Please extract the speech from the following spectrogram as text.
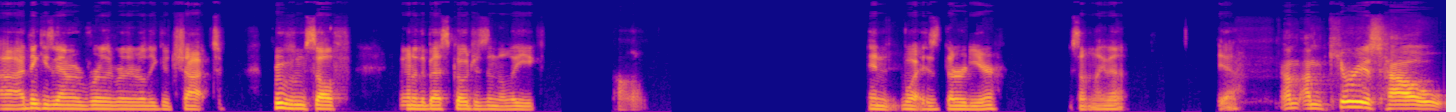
Uh, I think he's got a really, really, really good shot to prove himself one of the best coaches in the league. Um, in what his third year, something like that. Yeah, I'm I'm curious how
